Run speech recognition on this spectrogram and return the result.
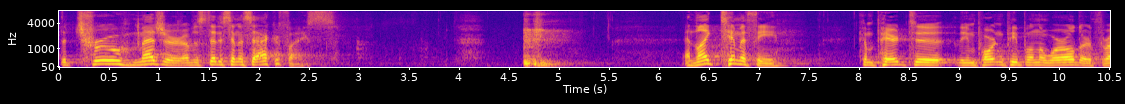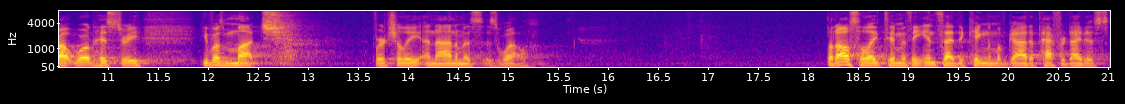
the true measure of a citizen of sacrifice. and like Timothy, compared to the important people in the world or throughout world history, he was much, virtually anonymous as well. But also, like Timothy, inside the kingdom of God, Epaphroditus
